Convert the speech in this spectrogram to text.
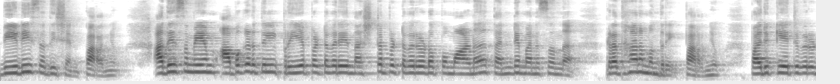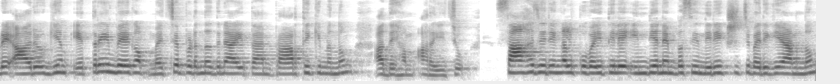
വി ഡി സതീശൻ പറഞ്ഞു. അതേസമയം അപകടത്തിൽ പ്രിയപ്പെട്ടവരെ നഷ്ടപ്പെട്ടവരോടൊപ്പമാണ് തന്റെ മനസ്സെന്ന് പ്രധാനമന്ത്രി പറഞ്ഞു. പരുക്കേറ്റവരുടെ ആരോഗ്യം എത്രയും വേഗം മെച്ചപ്പെടുന്നതിനായി താൻ പ്രാർത്ഥിക്കുമെന്നും അദ്ദേഹം അറിയിച്ചു സാഹചര്യങ്ങൾ കുവൈത്തിലെ ഇന്ത്യൻ എംബസി നിരീക്ഷിച്ചു വരികയാണെന്നും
